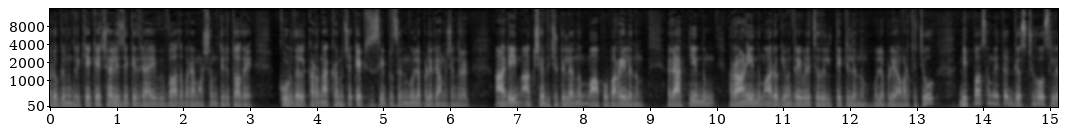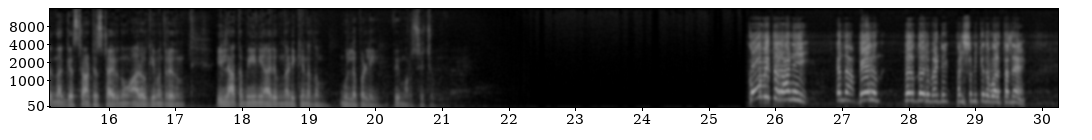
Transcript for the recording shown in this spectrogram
ആരോഗ്യമന്ത്രി K K ശൈലജയ്ക്കെതിരായ വിവാദ പരാമർശം തിരുത്താതെ കൂടുതൽ കടന്നാക്രമിച്ച് K P C C president Mullappally Ramachandran. ആരെയും ആക്ഷേപിച്ചിട്ടില്ലെന്നും മാപ്പ് പറയില്ലെന്നും രാജ്ഞിയെന്നും റാണിയെന്നും ആരോഗ്യമന്ത്രി വിളിച്ചതിൽ തെറ്റില്ലെന്നും മുല്ലപ്പള്ളി ആവർത്തിച്ചു. നിപ്പ സമയത്ത് ഗസ്റ്റ് ഹൌസിലിരുന്ന ഗസ്റ്റ് ആർട്ടിസ്റ്റായിരുന്നു ആരോഗ്യമന്ത്രിയെന്നും ഇല്ലാത്ത മീനി ആരും നടിക്കേണ്ടെന്നും മുല്ലപ്പള്ളി വിമർശിച്ചു. കോവിഡ് റാണി എന്ന പേര് നേടുന്നതിന് വേണ്ടി പരിശ്രമിക്കുന്ന പോലെ തന്നെ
